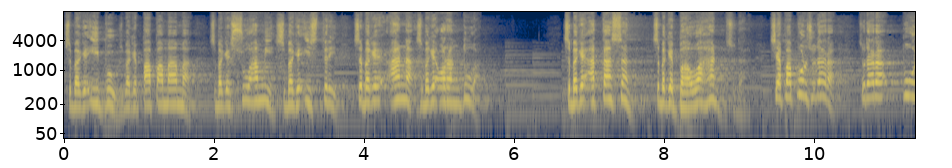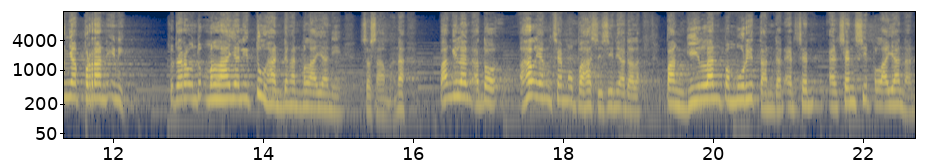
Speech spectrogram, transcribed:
sebagai ibu, sebagai papa mama, sebagai suami, sebagai istri, sebagai anak, sebagai orang tua, sebagai atasan, sebagai bawahan, saudara. Siapa pun saudara, saudara punya peran ini. Saudara untuk melayani Tuhan dengan melayani sesama. Nah, panggilan atau hal yang saya mau bahas di sini adalah panggilan pemuritan dan esensi pelayanan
